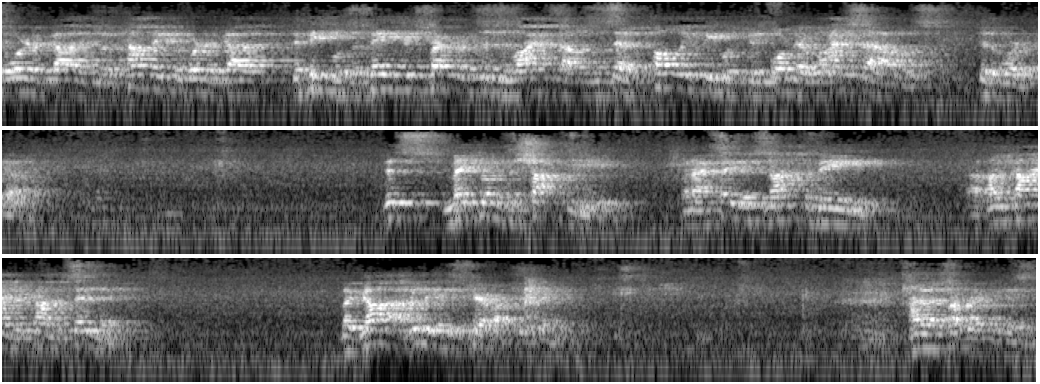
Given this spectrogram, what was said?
the Word of God and to accommodate the Word of God to people's opinions, preferences, and lifestyles instead of calling people to conform their lifestyles to the Word of God. This may come as a shock to you, and I say this not to be uh, unkind or condescending, but God really doesn't care about your opinion. I know that's not recognition.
